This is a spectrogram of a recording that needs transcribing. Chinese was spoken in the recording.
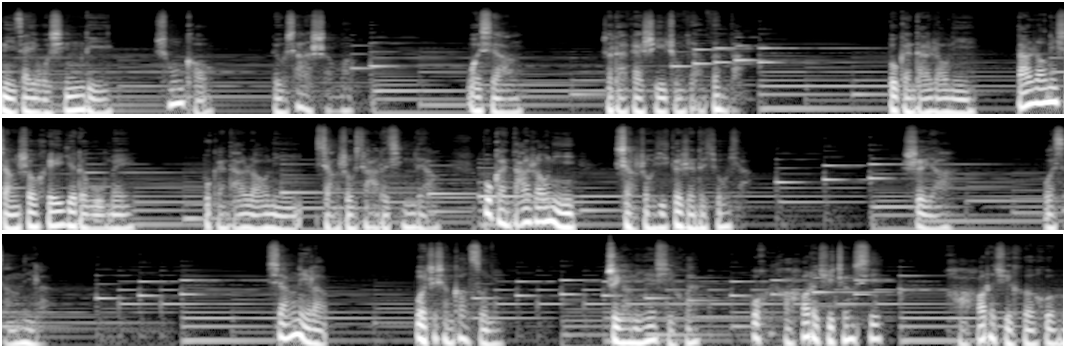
你在我心里，胸口留下了什么？我想，这大概是一种缘分吧。不敢打扰你，打扰你享受黑夜的妩媚；不敢打扰你享受夏的清凉；不敢打扰你享受一个人的优雅。是呀，我想你了。想你了，我只想告诉你，只要你也喜欢，我会好好的去珍惜，好好的去呵护，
